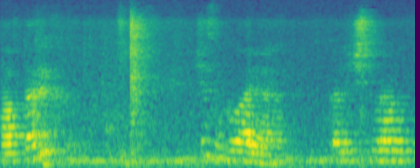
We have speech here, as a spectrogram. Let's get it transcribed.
А во-вторых, честно говоря, количество работ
